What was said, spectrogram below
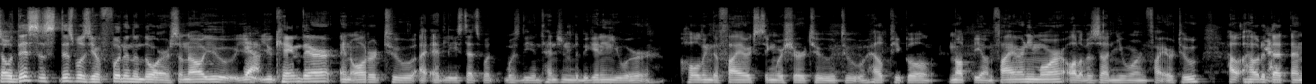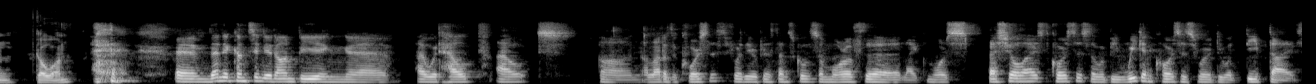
So this is this was your foot in the door so now you you, yeah. you came there in order to at least that's what was the intention in the beginning you were holding the fire extinguisher to to help people not be on fire anymore all of a sudden you were on fire too how, how did yeah. that then go on um, then it continued on being uh, i would help out on a lot of the courses for the european stunt school so more of the like more specialized courses so would be weekend courses where do a deep dive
